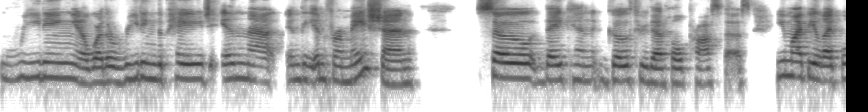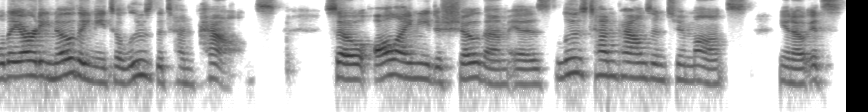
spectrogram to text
reading, you know, where they're reading the page in that, in the information so they can go through that whole process. You might be like, well, they already know they need to lose the 10 pounds. So all I need to show them is lose 10 pounds in two months. You know, it's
